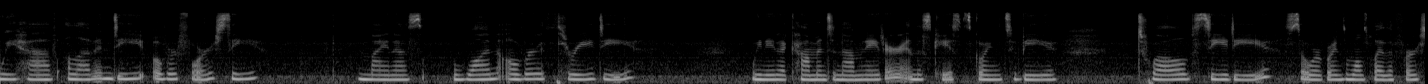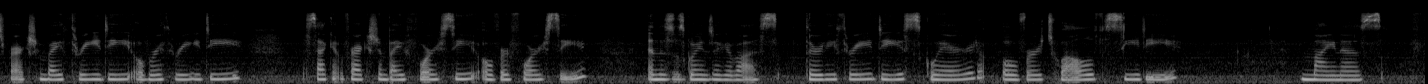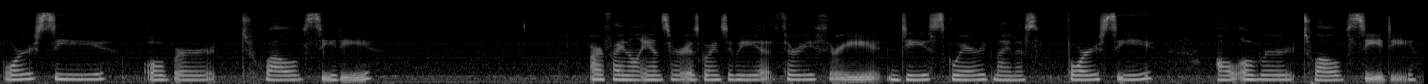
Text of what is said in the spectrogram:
we have 11d over 4c minus 1 over 3d. We need a common denominator. In this case, it's going to be 12cd. So we're going to multiply the first fraction by 3d over 3d, the second fraction by 4c over 4c, and this is going to give us 33d squared over 12cd minus 4c over 12cd. Our final answer is going to be 33d squared minus 4c all over 12cd.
